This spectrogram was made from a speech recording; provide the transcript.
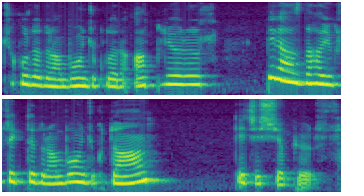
Çukurda duran boncukları atlıyoruz. Biraz daha yüksekte duran boncuktan geçiş yapıyoruz.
